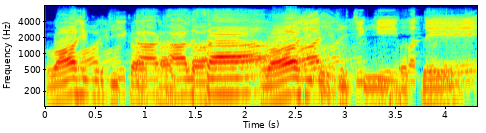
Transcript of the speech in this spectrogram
ਵਾਹਿਗੁਰੂ ਜੀ ਕਾ ਖਾਲਸਾ। ਖਾਲਸਾ। ਵਾਹਿਗੁਰੂ ਜੀ ਕੀ ਫਤਿਹ।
